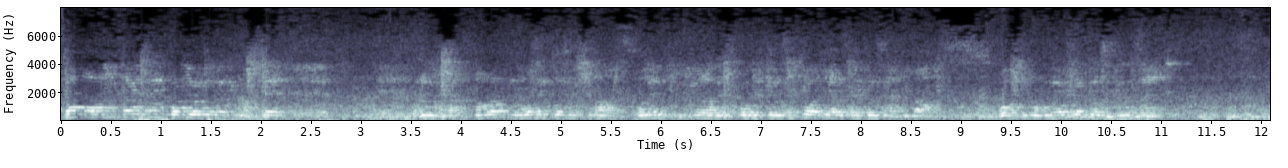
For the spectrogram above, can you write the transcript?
今日も臨海線ご利用いただきまして、えーえー、おりまもなく大崎到着します。お出口右側です。お出口の先は JR 埼京線あります。ご足のご利用にお気をつけください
